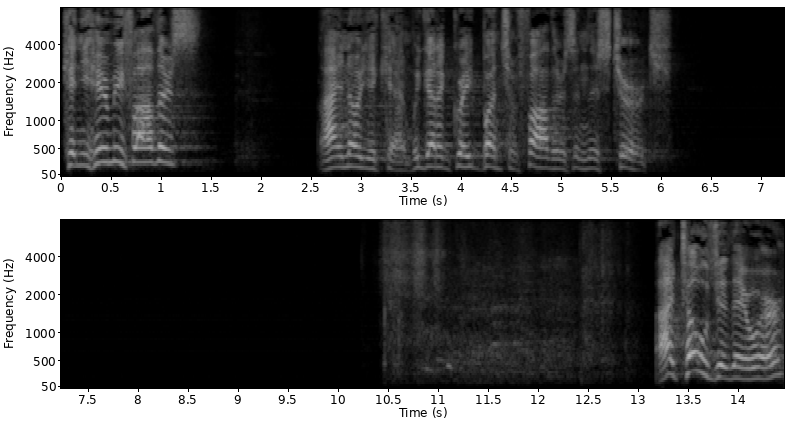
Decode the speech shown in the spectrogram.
Can you hear me, fathers? I know you can. We got a great bunch of fathers in this church. I told you there were.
